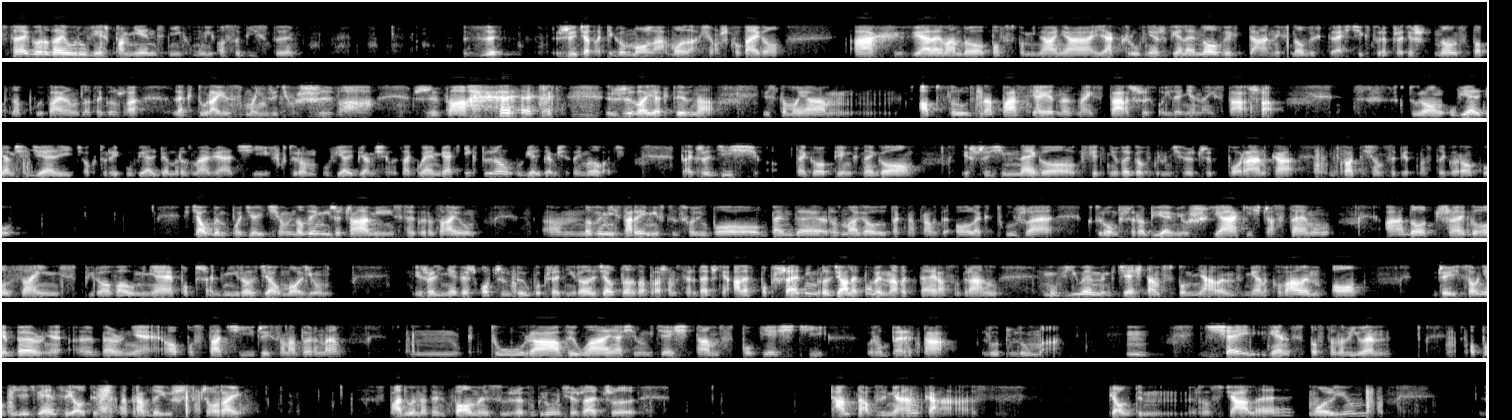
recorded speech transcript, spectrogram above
Swego rodzaju również pamiętnik mój osobisty z życia takiego mola, mola książkowego. Ach, wiele mam do powspominania, jak również wiele nowych danych, nowych treści, które przecież non-stop napływają, dlatego że lektura jest w moim życiu żywa, żywa, żywa i aktywna. Jest to moja absolutna pasja, jedna z najstarszych, o ile nie najstarsza, którą uwielbiam się dzielić, o której uwielbiam rozmawiać i w którą uwielbiam się zagłębiać i którą uwielbiam się zajmować. Także dziś tego pięknego, jeszcze zimnego, kwietniowego w gruncie rzeczy poranka 2015 roku chciałbym podzielić się nowymi rzeczami, swego rodzaju nowymi starymi w cudzysłowie, bo będę rozmawiał tak naprawdę o lekturze, którą przerobiłem już jakiś czas temu, a do czego zainspirował mnie poprzedni rozdział Molium. Jeżeli nie wiesz, o czym był poprzedni rozdział, to zapraszam serdecznie, ale w poprzednim rozdziale, powiem nawet teraz od razu, mówiłem, gdzieś tam wspomniałem, wzmiankowałem o Jasonie Bernie, Bernie o postaci Jasona Berna, Mm, która wyłania się gdzieś tam z powieści Roberta Ludluma. Hmm. Dzisiaj więc postanowiłem opowiedzieć więcej o tym. Tak naprawdę już wczoraj wpadłem na ten pomysł, że w gruncie rzeczy tamta wzmianka w piątym rozdziale Molium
